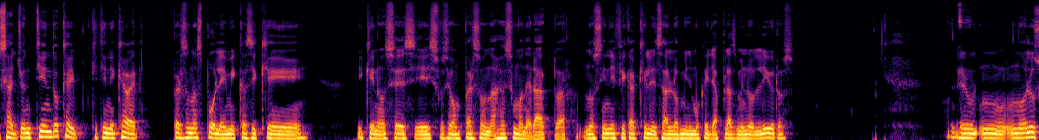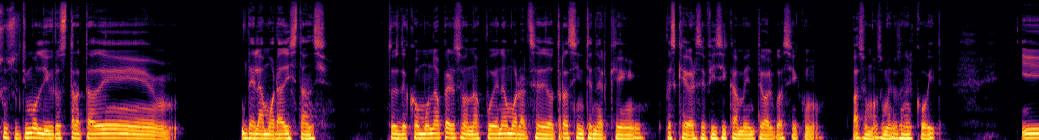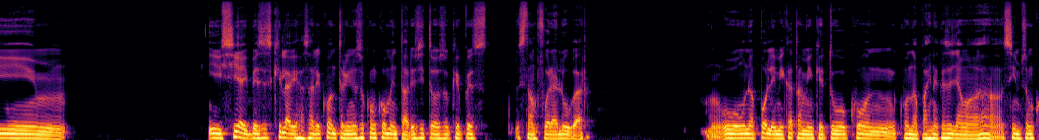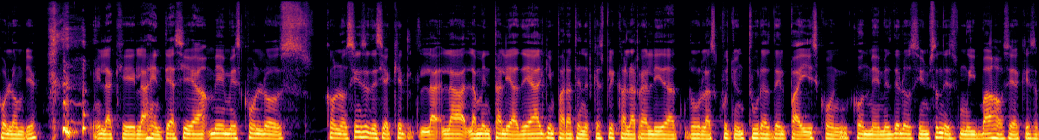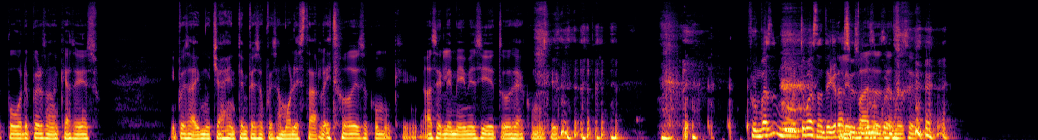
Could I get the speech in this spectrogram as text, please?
sea, yo entiendo que, que tiene que haber personas polémicas y que, y que no sé si eso sea un personaje, su manera de actuar. No significa que les haga lo mismo que ya plasmen los libros. Uno de sus últimos libros trata de del amor a distancia. Entonces, de cómo una persona puede enamorarse de otra sin tener que, pues, que verse físicamente o algo así, como pasó más o menos en el COVID. Y. Y sí, hay veces que la vieja sale con trinos o con comentarios y todo eso que, pues, están fuera de lugar. Hubo una polémica también que tuvo con, con una página que se llama Simpson Colombia, en la que la gente hacía memes con los con los ciencias decía que la, la, la, mentalidad de alguien para tener que explicar la realidad o las coyunturas del país con, con memes de los Simpsons es muy baja, o sea que esa pobre persona que hace eso. Y pues hay mucha gente empezó pues a molestarle y todo eso, como que hacerle memes y de todo, o sea, como que... Fue un, momento bastante gracioso. Pasa, o sea, no, se,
